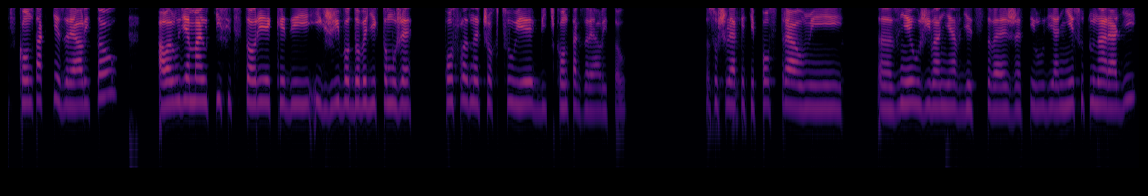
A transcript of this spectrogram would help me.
byť v kontakte s realitou, ale ľudia majú tisíc storie, kedy ich život dovedie k tomu, že posledné, čo chcú, je byť kontakt s realitou. To sú všelijaké tie postraumy, e, zneužívania v detstve, že tí ľudia nie sú tu na radi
